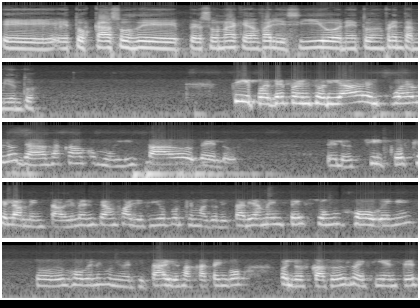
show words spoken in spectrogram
eh, estos casos de personas que han fallecido en estos enfrentamientos? Sí, pues Defensoría del Pueblo ya ha sacado como un listado de los de los chicos que lamentablemente han fallecido porque mayoritariamente son jóvenes, todos jóvenes universitarios. Acá tengo pues los casos recientes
